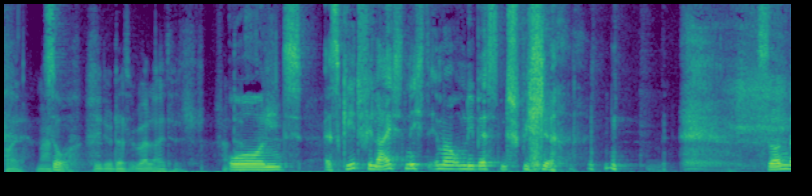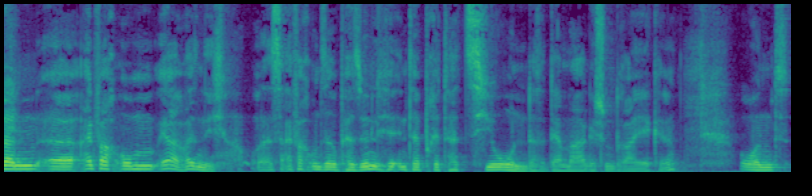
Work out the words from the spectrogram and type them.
Toll, Marco, so. wie du das überleitest. Und es geht vielleicht nicht immer um die besten Spieler, sondern äh, einfach um, ja, weiß nicht, es ist einfach unsere persönliche Interpretation der magischen Dreiecke. Und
